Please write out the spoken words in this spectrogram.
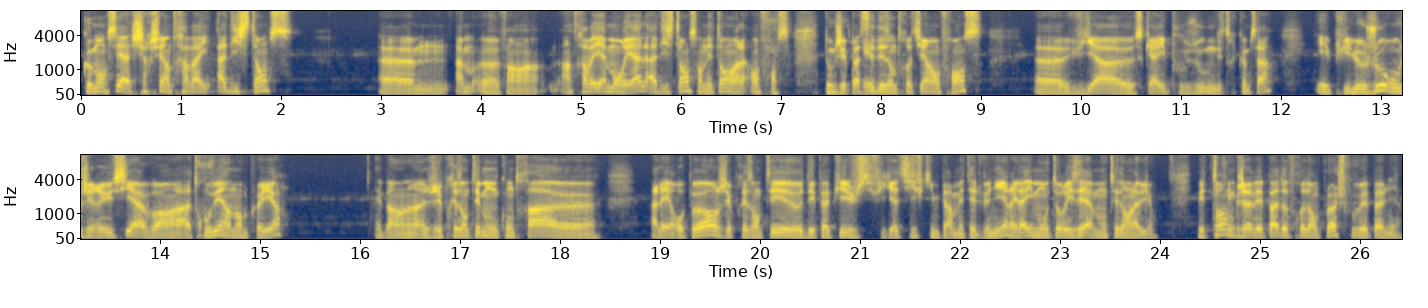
commencer à chercher un travail à distance, euh, euh, enfin un travail à Montréal à distance en étant en France. Donc j'ai passé des entretiens en France via Skype ou Zoom, des trucs comme ça. Et puis le jour où j'ai réussi à avoir à trouver un employeur, eh ben j'ai présenté mon contrat euh, à l'aéroport, j'ai présenté euh, des papiers justificatifs qui me permettaient de venir, et là ils m'ont autorisé à monter dans l'avion. Mais tant que j'avais pas d'offre d'emploi, je pouvais pas venir.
